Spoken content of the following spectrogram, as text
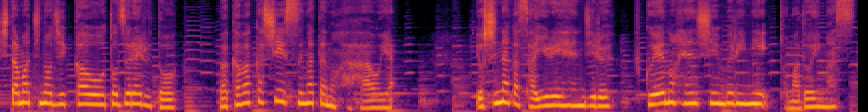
下町の実家を訪れると、若々しい姿の母親、吉永さゆり演じる福江の変身ぶりに戸惑います。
